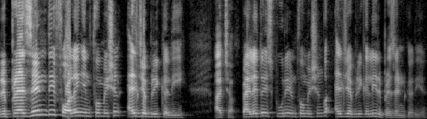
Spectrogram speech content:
represent the following information algebraically अच्छा पहले तो इस पूरे इन्फॉर्मेशन को एल्जेब्रिकली रिप्रेजेंट करिए।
